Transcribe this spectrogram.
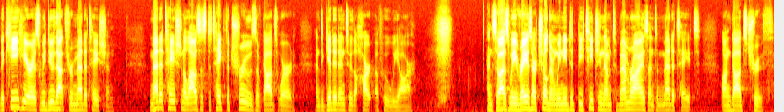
The key here is we do that through meditation. Meditation allows us to take the truths of God's Word and to get it into the heart of who we are. And so, as we raise our children, we need to be teaching them to memorize and to meditate on God's truth.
